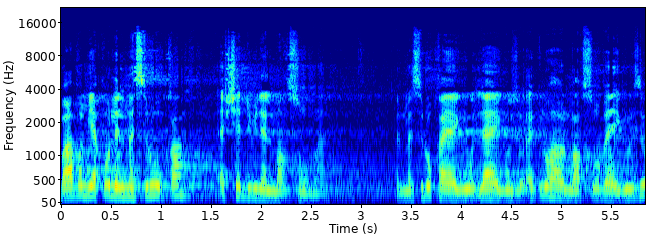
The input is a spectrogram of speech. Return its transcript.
بعضهم يقول المسروقة أشد من المغصوبة. المسروقة لا يجوز أكلها والمغصوبة يجوز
